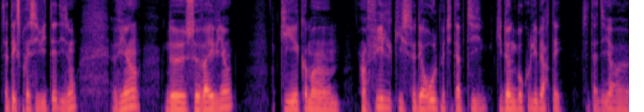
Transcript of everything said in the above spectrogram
cette expressivité, disons, vient de ce va-et-vient qui est comme un, un fil qui se déroule petit à petit, qui donne beaucoup de liberté. C'est-à-dire, euh,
